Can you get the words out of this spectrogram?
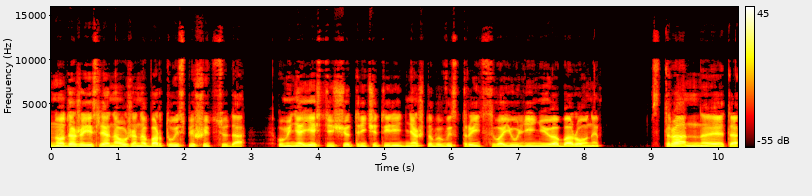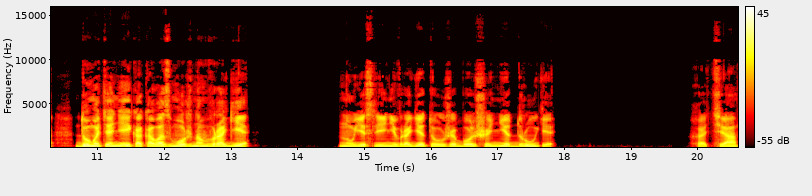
Но даже если она уже на борту и спешит сюда, у меня есть еще три-четыре дня, чтобы выстроить свою линию обороны. Странно это, думать о ней как о возможном враге. Ну, если и не враге, то уже больше не друге. Хотя...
